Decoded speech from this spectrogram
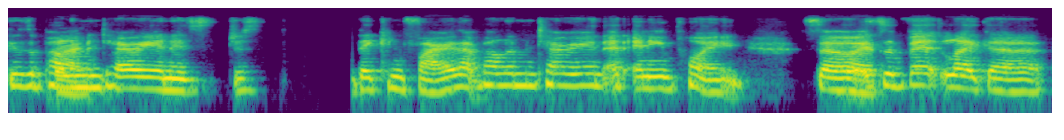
because the parliamentarian is just they can fire that parliamentarian at any point. So Right. it's a bit like a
